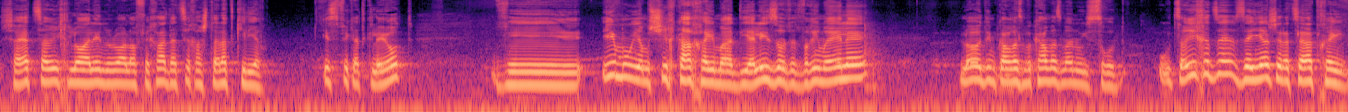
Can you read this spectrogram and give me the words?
שהיה צריך, לא עלינו, לא על אף אחד, היה צריך השתלת כליה, אי ספיקת כליות. ואם הוא ימשיך ככה עם הדיאליזות והדברים האלה, לא יודעים כמה, כמה זמן הוא ישרוד. הוא צריך את זה, זה עניין של הצלת חיים.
